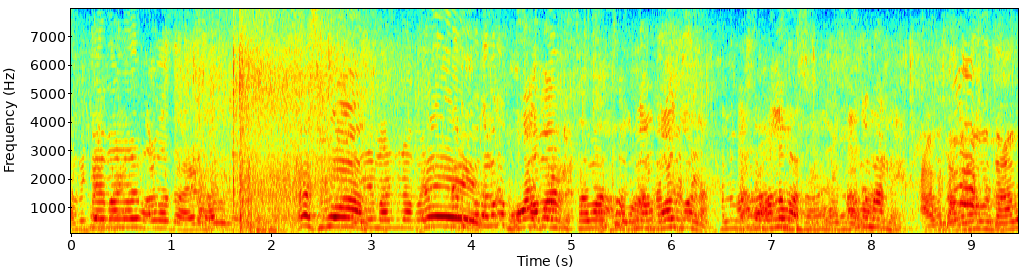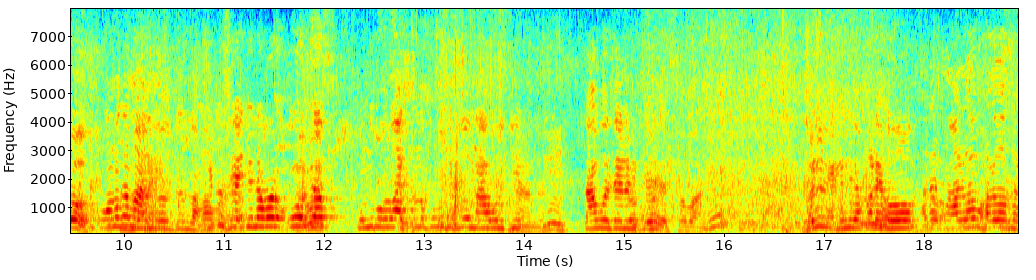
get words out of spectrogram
আমি যে ভালোবাসা এটা ভালো ভালোবাসে। মানে আমাকে মানে কিন্তু সেই জন্য আবার ওর যা কোন বড় আজ কোনো কোনো কিছু না বলছি। তা বলছে না ফ্যামিলি ব্যাপারে হোক। ভালোবাসা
